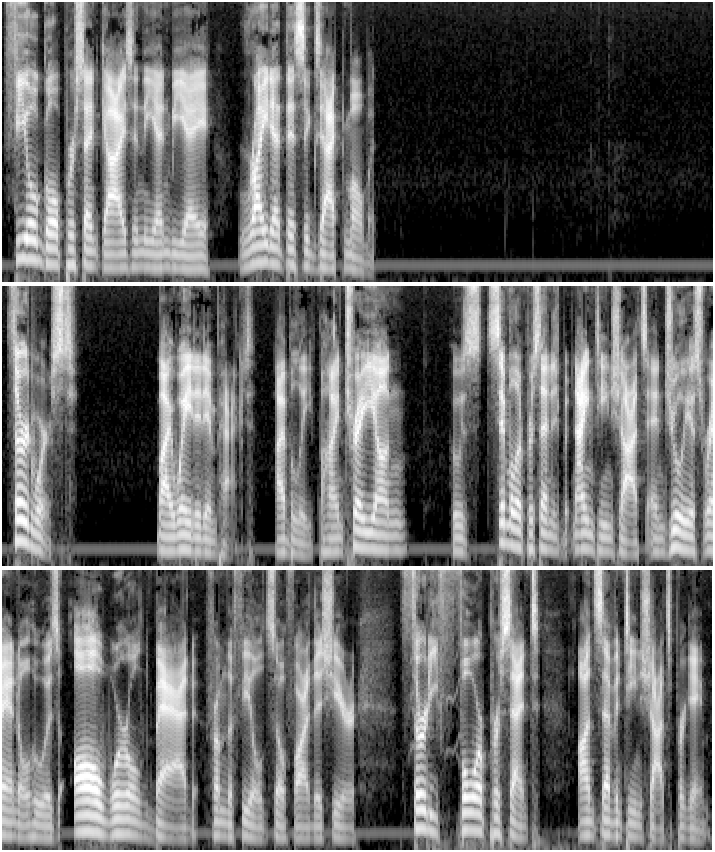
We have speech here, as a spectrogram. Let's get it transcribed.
field goal percent guys in the NBA right at this exact moment. Third worst by weighted impact, I believe, behind Trae Young, who's similar percentage but 19 shots, and Julius Randle, who is all world bad from the field so far this year, 34% on 17 shots per game.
